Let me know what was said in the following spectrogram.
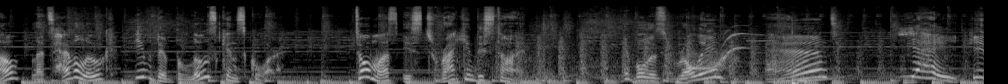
Now, let's have a look if the Blues can score. Thomas is tracking this time. The ball is rolling, and... Yay! He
